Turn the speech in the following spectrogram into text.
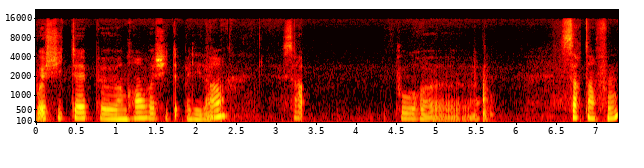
washi tape, un grand washi tape, elle est là ça pour euh, certains fonds.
